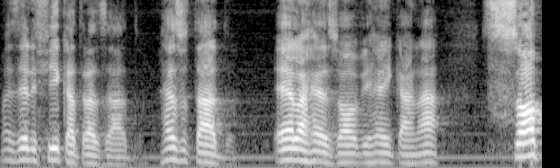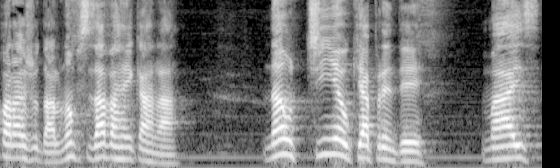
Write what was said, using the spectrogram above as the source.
Mas ele fica atrasado. Resultado, ela resolve reencarnar só para ajudá-lo. Não precisava reencarnar. Não tinha o que aprender. Mas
